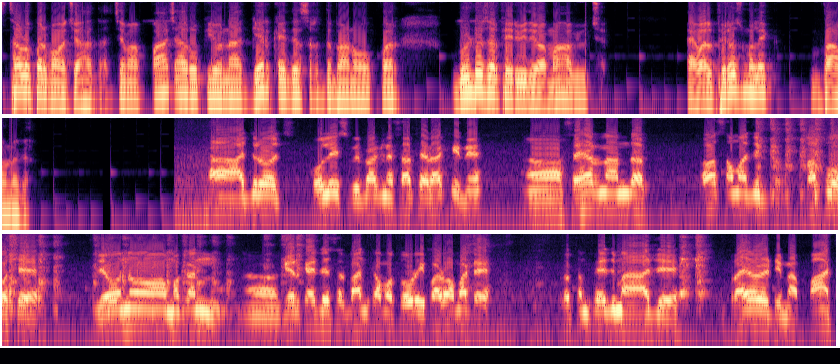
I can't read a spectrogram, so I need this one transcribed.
સ્થળ ઉપર પહોંચ્યા હતા, જેમાં પાંચ આરોપીઓના ગેરકાયદેસર દબાણો ઉપર બુલડોઝર ફેરવી દેવામાં આવ્યું છે. અહેવાલ ફિરોઝ મલેક, ભાવનગર. હા, આજરોજ પોલીસ વિભાગને સાથે રાખીને શહેરના અંદર અસામાજિક તત્વો છે. જેઓનો મકાન ગેરકાયદેસર બાંધકામો તોડી પાડવા માટે પ્રથમ ફેઝમાં આજે પ્રાયોરિટીમાં પાંચ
